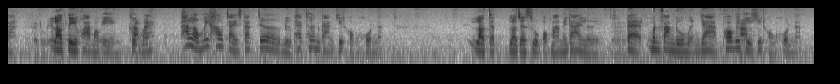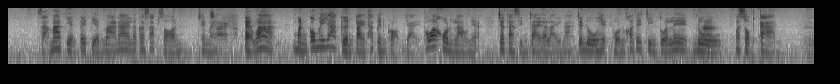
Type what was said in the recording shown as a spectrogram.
นะจะดูยังไงเราตีความเอาเองครับถูกไหมถ้าเราไม่เข้าใจสตรัคเจอร์หรือแพทเทิร์นการคิดของคนอะเราจะเราจะสรุปออกมาไม่ได้เลยอืมแต่มันฟังดูเหมือนยาก เพราะวิธีคิดของคนน่ะสามารถเปลี่ยนไปเปลี่ยนมาได้แล้วก็ซับซ้อนใช่ไหมใช่ครับแต่ว่ามันก็ไม่ยากเกินไปถ้าเป็นกรอบใหญ่ เพราะว่าคนเราเนี่ยจะตัดสินใจอะไรนะ จะดูเหตุผลข้อเท็จจริงตัวเลข ดูฮะประสบการณ์อืม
